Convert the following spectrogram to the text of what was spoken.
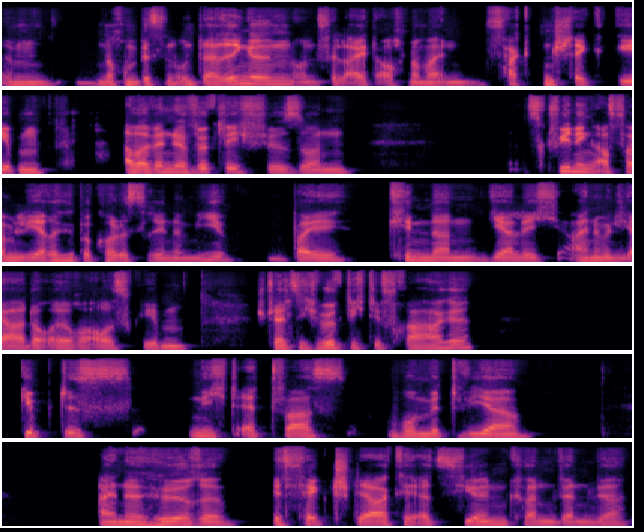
ähm, noch ein bisschen unterringeln und vielleicht auch nochmal einen Faktencheck geben. Aber wenn wir wirklich für so ein Screening auf familiäre Hypercholesterinämie bei Kindern jährlich eine Milliarde Euro ausgeben, stellt sich wirklich die Frage, gibt es nicht etwas, womit wir eine höhere Effektstärke erzielen können, wenn wir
